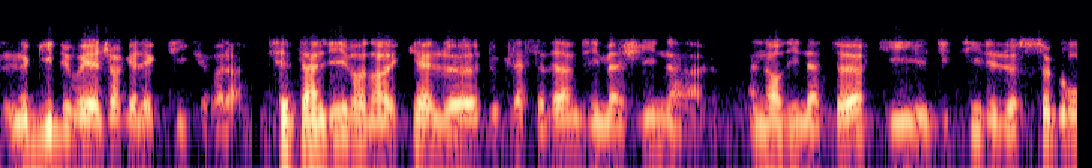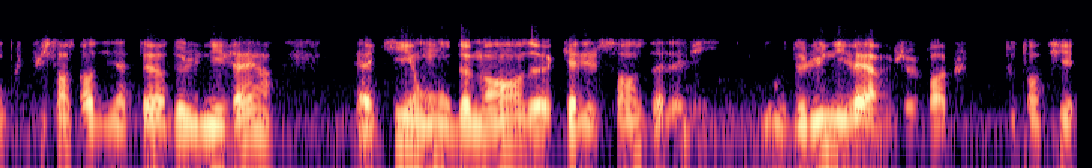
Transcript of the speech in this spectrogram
Le guide du voyageur galactique, voilà. C'est un livre dans lequel euh, Douglas Adams imagine un, ordinateur qui, dit-il, est le second plus puissant ordinateur de l'univers, à qui on demande quel est le sens de la vie, ou de l'univers, je crois, tout entier,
